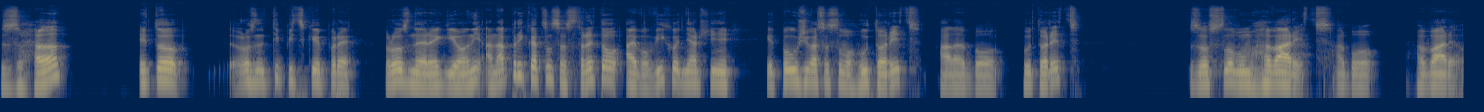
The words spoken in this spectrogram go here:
z h. Je to rôzne typické pre rôzne regióny. A napríklad som sa stretol aj vo východňarčine, keď používa sa slovo hutoric alebo hutoric so slovom hvaric, alebo hvaril,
